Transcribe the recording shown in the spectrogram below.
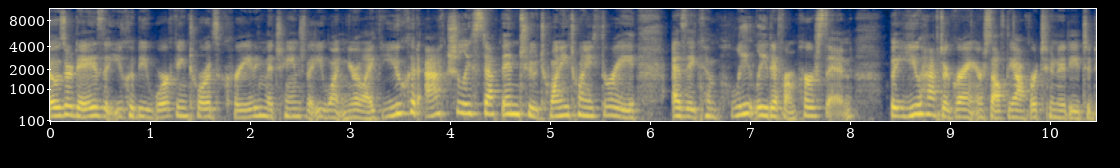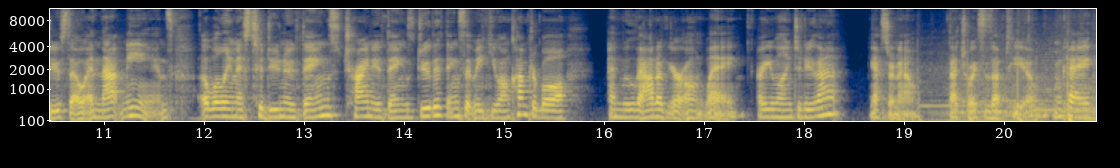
those are days that you could be working towards creating the change that you want in your life. You could actually step into 2023 as a completely different person, but you have to grant yourself the opportunity to do so. And that means a willingness to do new things, try new things, do the things that make you uncomfortable, and move out of your own way. Are you willing to do that? Yes or no? that choice is up to you. Okay.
